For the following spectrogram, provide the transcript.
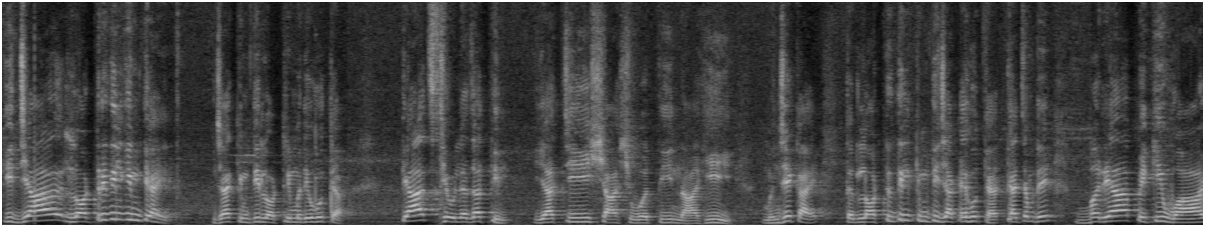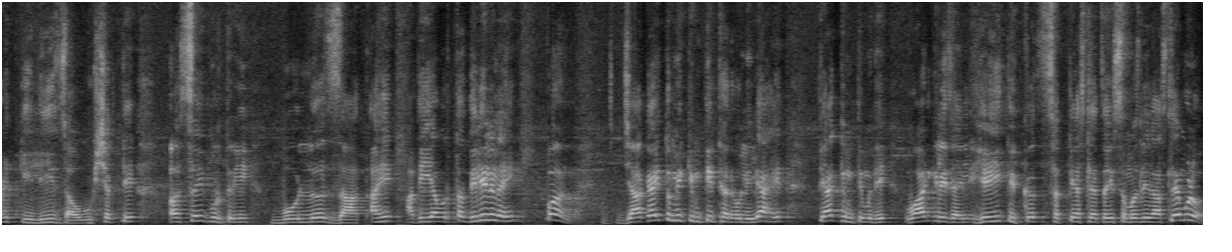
की ज्या लॉटरीतील किमती आहेत ज्या किमती लॉटरीमध्ये होत्या त्याच ठेवल्या जातील याची शाश्वती नाही. म्हणजे काय? तर लॉटरीतील किमती ज्या काही होत्या त्याच्यामध्ये बऱ्यापैकी वाढ केली जाऊ शकते असंही कुठेतरी बोललं जात आहे. आता या वृत्तात दिलेलं नाही पण ज्या काही तुम्ही किमती ठरवलेल्या आहेत त्या किमतीमध्ये वाढ केली जाईल हेही तितकंच सत्य असल्याचंही समजलेलं असल्यामुळं.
